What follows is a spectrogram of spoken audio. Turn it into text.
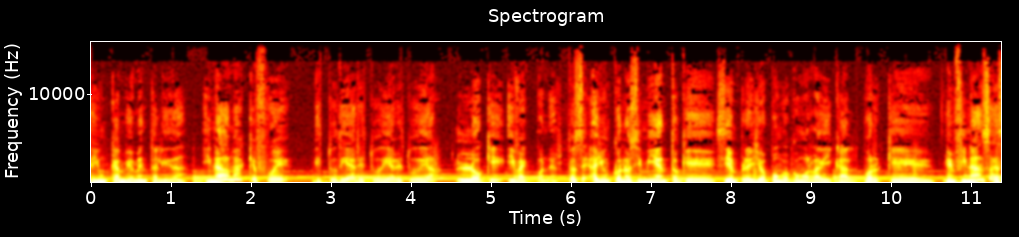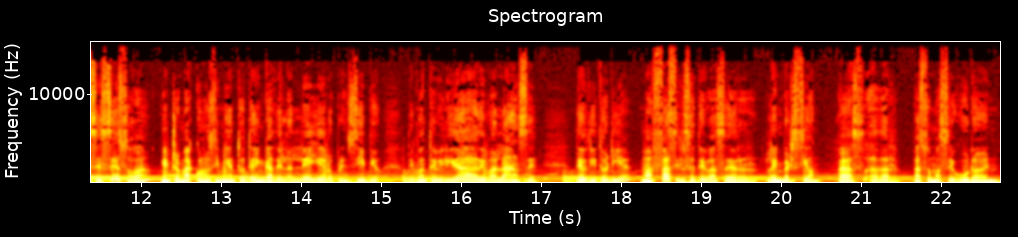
Hay un cambio de mentalidad. Y nada más que fue estudiar, estudiar, estudiar lo que iba a exponer. Entonces hay un conocimiento que siempre yo pongo como radical, porque en finanzas es eso, ¿ah? mientras más conocimiento tengas de las leyes, de los principios, de contabilidad, de balance, de auditoría, más fácil se te va a hacer la inversión. Vas a dar paso más seguro en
